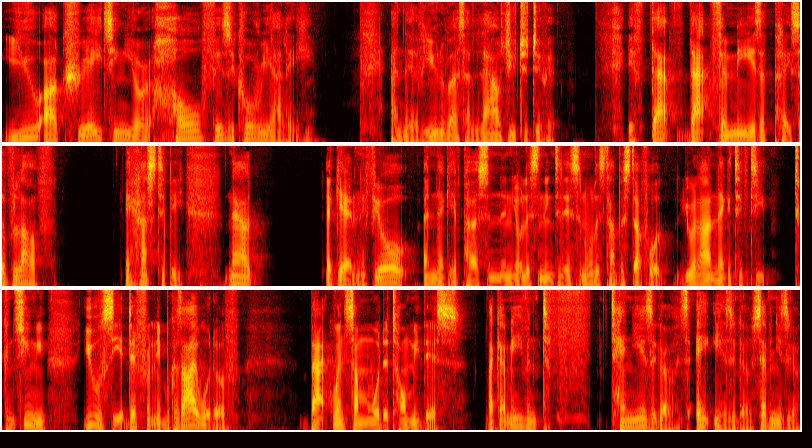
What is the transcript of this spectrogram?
You are creating your whole physical reality, and the universe allows you to do it. If that that for me is a place of love, it has to be. Now, again, if you're a negative person and you're listening to this and all this type of stuff, or you allow negativity to consume you, you will see it differently because I would have back when someone would have told me this. Like, I mean, even t- 10 years ago, it's eight years ago, seven years ago,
